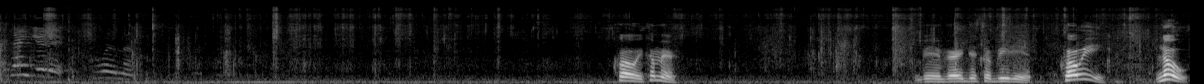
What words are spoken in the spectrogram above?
I can't get it. Wait a minute. Chloe, come here. Being very disobedient. Chloe, no.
